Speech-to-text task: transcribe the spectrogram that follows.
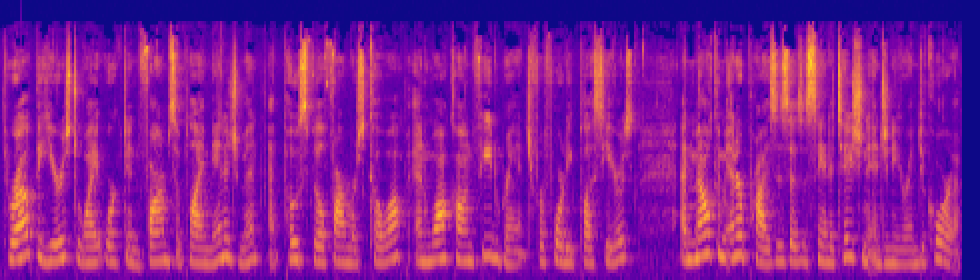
Throughout the years, Dwight worked in farm supply management at Postville Farmers Co op and Walk On Feed Ranch for 40 plus years, and Malcolm Enterprises as a sanitation engineer in Decorah.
